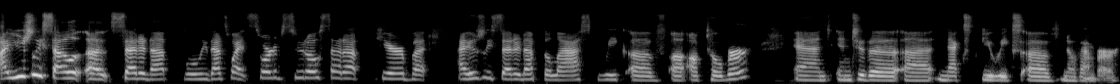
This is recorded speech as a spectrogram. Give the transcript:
I usually sell, uh, set it up fully. That's why it's sort of pseudo set up here, but I usually set it up the last week of uh, October and into the uh, next few weeks of November.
